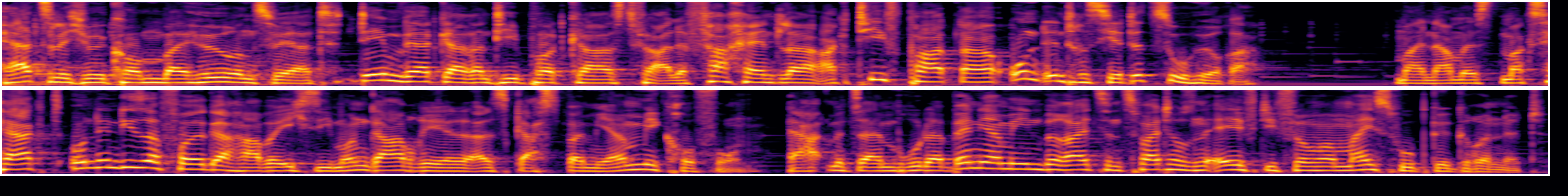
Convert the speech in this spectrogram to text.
Herzlich willkommen bei Hörenswert, dem Wertgarantie-Podcast für alle Fachhändler, Aktivpartner und interessierte Zuhörer. Mein Name ist Max Hergt und in dieser Folge habe ich Simon Gabriel als Gast bei mir am Mikrofon. Er hat mit seinem Bruder Benjamin bereits in 2011 die Firma MySwoop gegründet.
